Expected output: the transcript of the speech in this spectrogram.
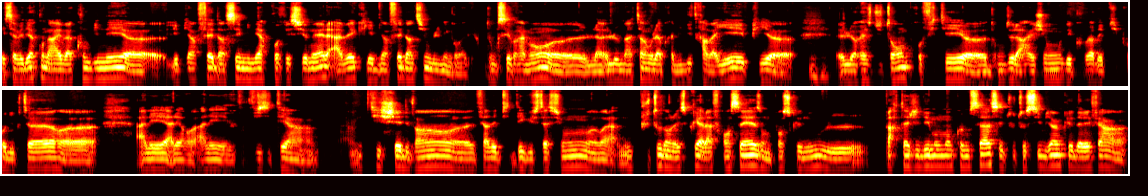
Et ça veut dire qu'on arrive à combiner euh, les bienfaits d'un séminaire professionnel avec les bienfaits d'un team building, on va dire. Donc c'est vraiment euh, le matin ou l'après-midi travailler et puis euh, mhm. le reste du temps profiter donc de la région, découvrir des petits producteurs, aller aller aller visiter un, petit chai de vin, faire des petites dégustations, voilà. plutôt dans l'esprit à la française, on pense que nous, le, partager des moments comme ça, c'est tout aussi bien que d'aller faire un,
